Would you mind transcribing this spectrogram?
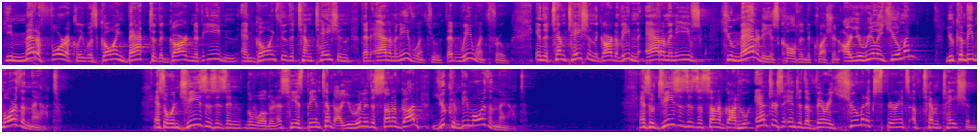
he metaphorically was going back to the Garden of Eden and going through the temptation that Adam and Eve went through, that we went through. In the temptation in the Garden of Eden, Adam and Eve's humanity is called into question. Are you really human? You can be more than that. And so when Jesus is in the wilderness, he is being tempted. Are you really the Son of God? You can be more than that. And so Jesus is the Son of God who enters into the very human experience of temptation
